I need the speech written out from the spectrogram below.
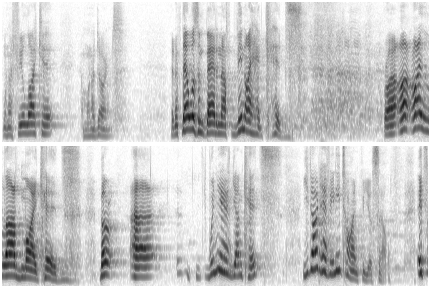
when I feel like it and when I don't. And if that wasn't bad enough, then I had kids. right? I, I love my kids. But uh, when you have young kids, you don't have any time for yourself. It's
